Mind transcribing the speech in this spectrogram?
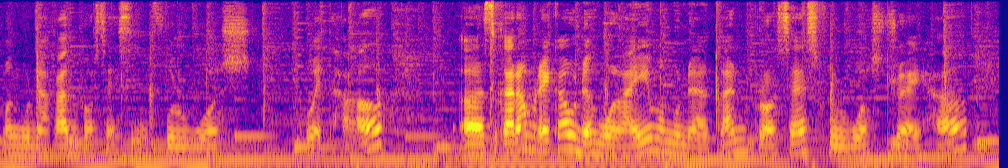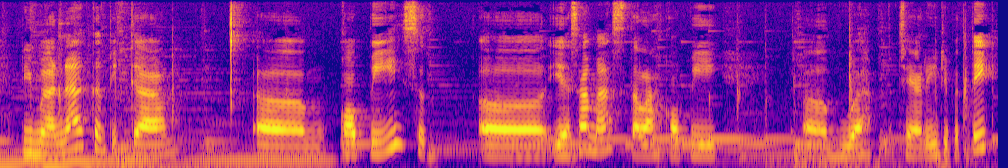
menggunakan processing full wash wet hull uh, sekarang mereka udah mulai menggunakan proses full wash dry hull di mana ketika um, kopi uh, ya sama setelah kopi uh, buah cherry dipetik,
